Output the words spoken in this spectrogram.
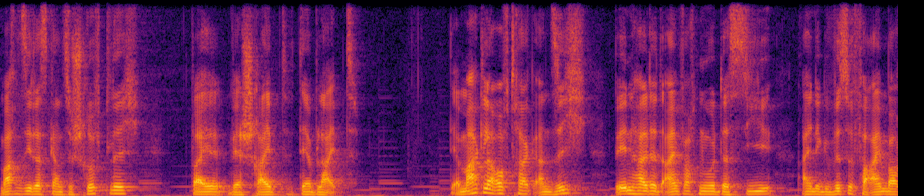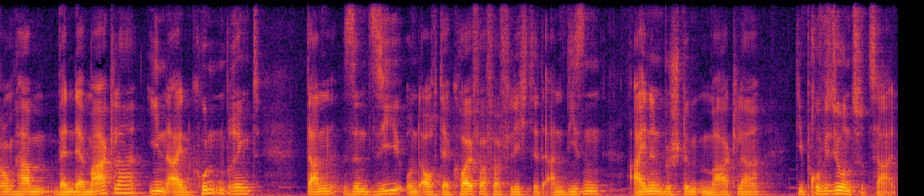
machen Sie das Ganze schriftlich, weil wer schreibt, der bleibt. Der Maklerauftrag an sich beinhaltet einfach nur, dass Sie eine gewisse Vereinbarung haben, wenn der Makler Ihnen einen Kunden bringt, dann sind Sie und auch der Käufer verpflichtet, an diesen einen bestimmten Makler die Provision zu zahlen.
